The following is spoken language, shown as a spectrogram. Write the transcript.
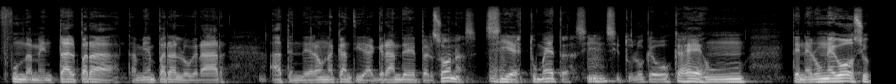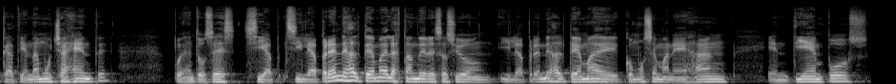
fundamental para, también para lograr atender a una cantidad grande de personas, si es tu meta. Si, si, tú lo que buscas es un, tener un negocio que atienda a mucha gente, pues entonces si, si le aprendes al tema de la estandarización y le aprendes al tema de cómo se manejan en tiempos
